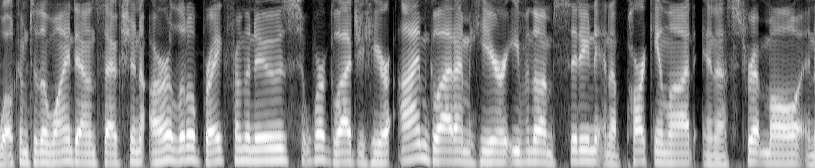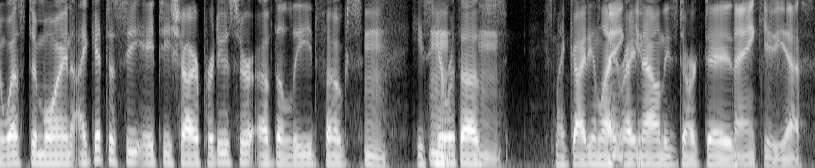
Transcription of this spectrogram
Welcome to the wind down section, our little break from the news. We're glad you're here. I'm glad I'm here, even though I'm sitting in a parking lot in a strip mall in West Des Moines. I get to see A.T. Shire, producer of The Lede, folks. He's here Mm. with us. He's my guiding light Thank right you. now in these dark days. Thank you. Yes.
